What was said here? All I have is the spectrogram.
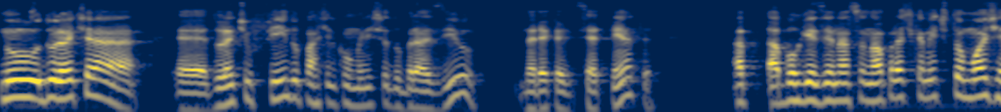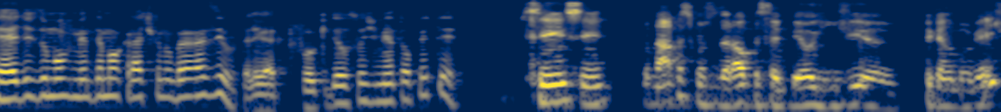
No, durante, a, é, durante o fim do Partido Comunista do Brasil, na década de 70, a, a, burguesia nacional praticamente tomou as rédeas do movimento democrático no Brasil, tá ligado? Que foi o que deu surgimento ao PT. Sim, sim. Dá para se considerar o PCB hoje em dia pequeno burguês?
